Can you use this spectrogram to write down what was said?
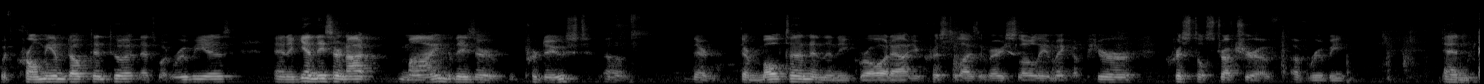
with chromium doped into it. That's what ruby is. And again, these are not mined. These are produced. Uh, they're they're molten, and then you grow it out. You crystallize it very slowly and make a pure crystal structure of, of ruby. And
